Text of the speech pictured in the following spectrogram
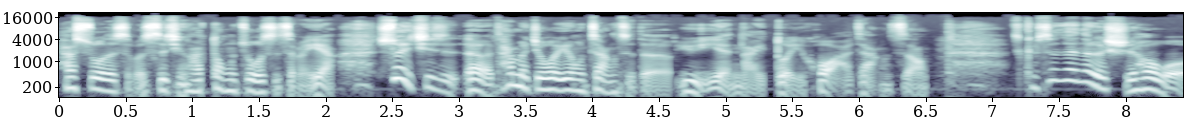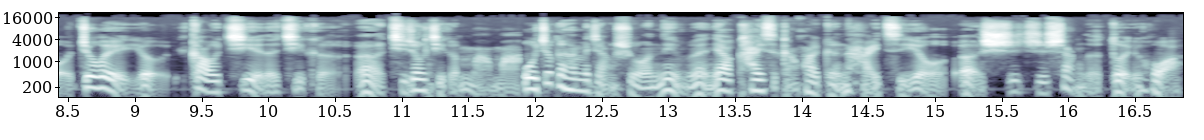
他说的什么事情，他动作是怎么样？所以其实呃，他们就会用这样子的语言来对话，这样子哦。可是，在那个时候，我就会有告诫了几个呃，其中几个妈妈，我就跟他们讲说，你们要开始赶快跟孩子有呃实质上的对话。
